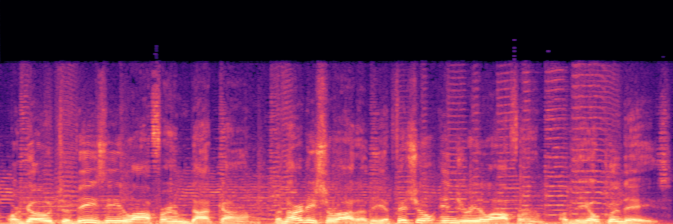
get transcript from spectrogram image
or go to vzlawfirm.com. Venardi Zurada, the official injury law firm of the Oakland A's.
